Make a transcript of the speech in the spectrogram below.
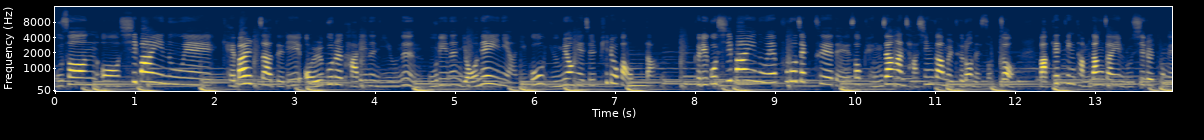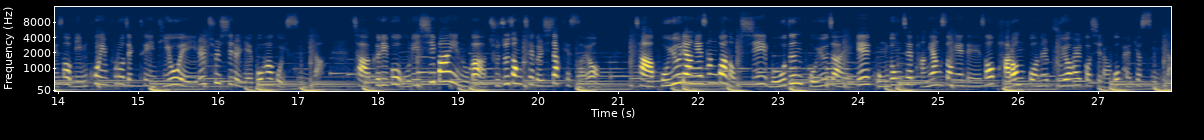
우선 어, 시바이누의 개발자들이 얼굴을 가리는 이유는 우리는 연예인이 아니고 유명해질 필요가 없다. 그리고 시바이누의 프로젝트에 대해서 굉장한 자신감을 드러냈었죠. 마케팅 담당자인 루시를 통해서 밈코인 프로젝트인 DOA를 출시를 예고하고 있습니다. 자, 그리고 우리 시바이누가 주주 정책을 시작했어요. 자, 보유량에 상관없이 모든 보유자에게 공동체 방향성에 대해서 발언권을 부여할 것이라고 밝혔습니다.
